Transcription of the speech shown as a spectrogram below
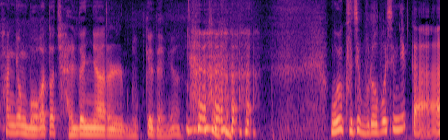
환경보호가 더 잘 됐냐를 묻게 되면 뭘 굳이 물어보십니까?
